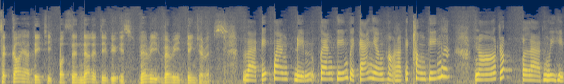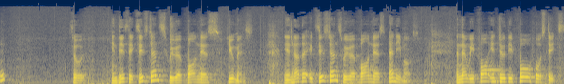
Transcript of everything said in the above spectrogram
Sakaya Deity, personality view is very, very dangerous. và cái quan điểm quan kiến về cá nhân hoặc là cái thân kiến á, nó rất là nguy hiểm So, in this existence, we were born as humans. In another existence, we were born as animals. And then we fall into the fourfold states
